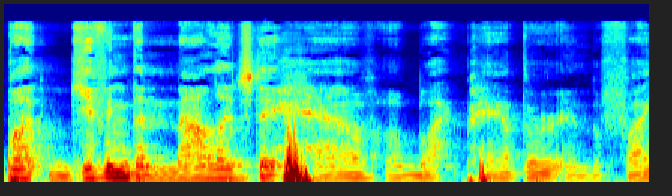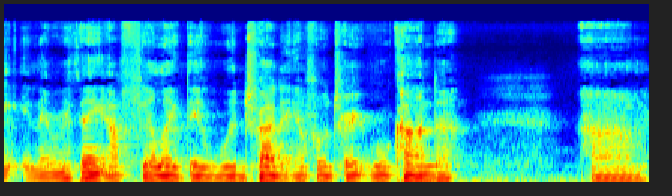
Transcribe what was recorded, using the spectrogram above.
But given the knowledge they have of Black Panther and the fight and everything, I feel like they would try to infiltrate Wakanda. Um,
